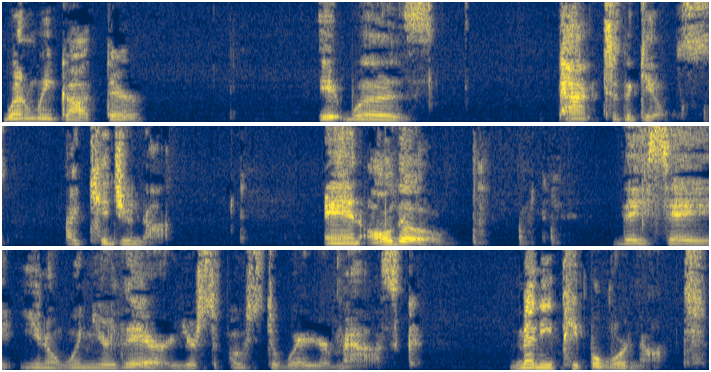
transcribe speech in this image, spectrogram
When we got there, it was packed to the gills. I kid you not. And although they say, you know, when you're there, you're supposed to wear your mask, many people were not.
